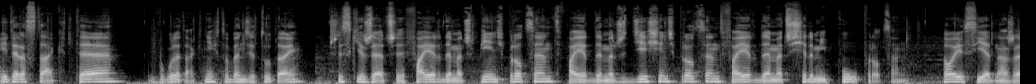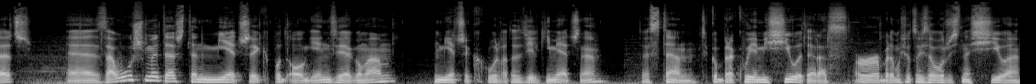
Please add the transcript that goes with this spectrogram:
I teraz tak, te... W ogóle tak, niech to będzie tutaj. Wszystkie rzeczy. Fire damage 5%, fire damage 10%, fire damage 7,5%. To jest jedna rzecz. E, załóżmy też ten mieczyk pod ogień, gdzie ja go mam. Mieczyk, kurwa, to jest wielki miecz, nie? To jest ten, tylko brakuje mi siły teraz. Urr, będę musiał coś założyć na siłę.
